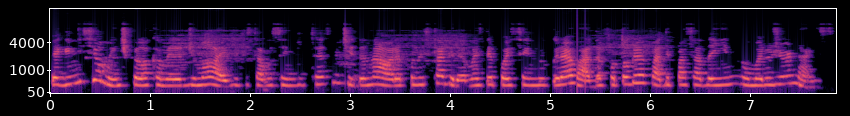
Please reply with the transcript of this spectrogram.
pega inicialmente pela câmera de uma live que estava sendo transmitida na hora pelo Instagram, mas depois sendo gravada, fotografada e passada em inúmeros jornais.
